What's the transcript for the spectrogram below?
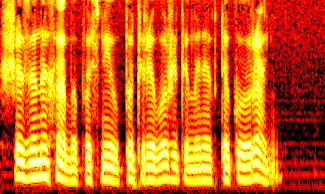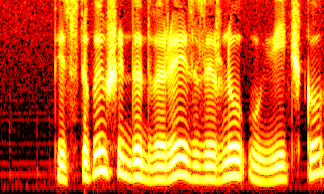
що за нахаба посмів потривожити мене в таку рань. Підступивши до дверей, зазирнув у вічко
